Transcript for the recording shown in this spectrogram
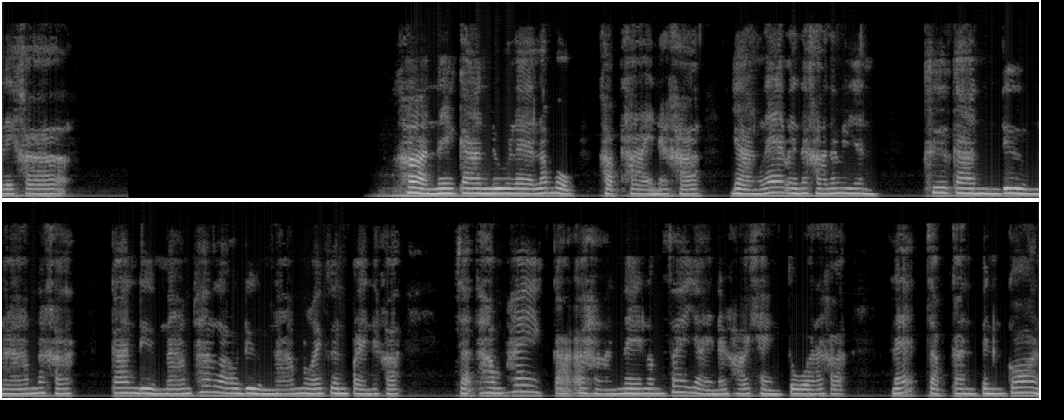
เลยค่ะ ค่ะในการดูแลระบบขับถ่ายนะคะ อย่างแรกเลยนะคะนักเรียน คือการดื่มน้ำนะคะ การดื่มน้ำถ้าเราดื่มน้ำน้อยเกินไปนะคะ จะทำให้กากอาหารในลำไส้ใหญ่นะคะ แข็งตัวนะคะ และจับกันเป็นก้อน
